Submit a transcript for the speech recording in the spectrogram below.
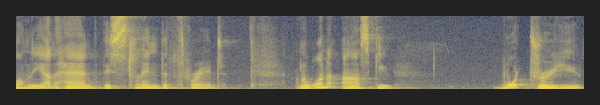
On the other hand, this slender thread. And I want to ask you what drew you?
